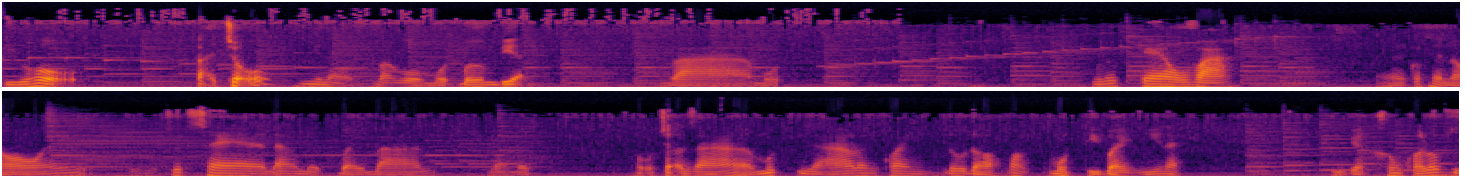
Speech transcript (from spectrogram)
cứu hộ tại chỗ như này, bao gồm một bơm điện và một nước keo vá. Có thể nói chiếc xe đang được bày bán và được hỗ trợ giá ở mức giá loanh quanh đâu đó khoảng 1 tỷ 7 như này. Thì việc không có lốp dự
